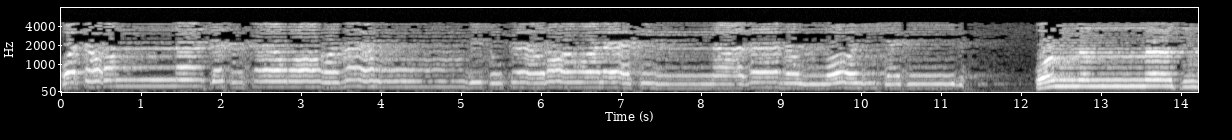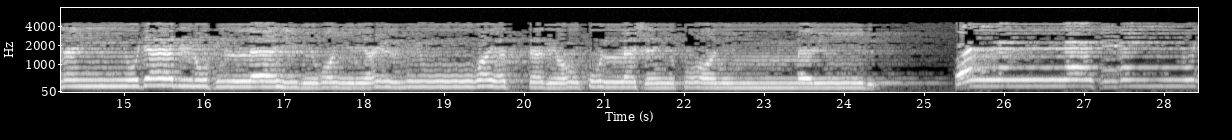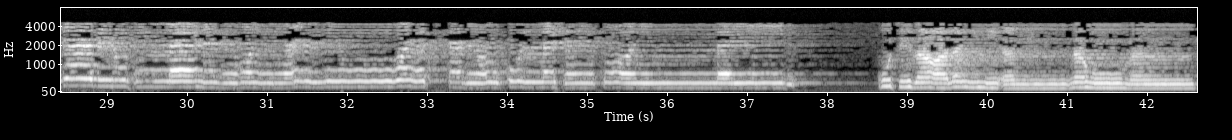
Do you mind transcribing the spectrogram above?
وترى الناس سكارى وما هم بسكارى ولكن عذاب الله شديد. ومن الناس من يجادل في الله بغير علم ويتبع كل شيطان مريد. ومن الناس من يجادل في الله بغير علم ويتبع كل شيطان مريد. كتب عليه أنه من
